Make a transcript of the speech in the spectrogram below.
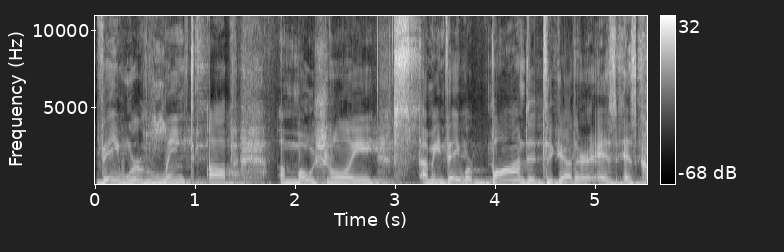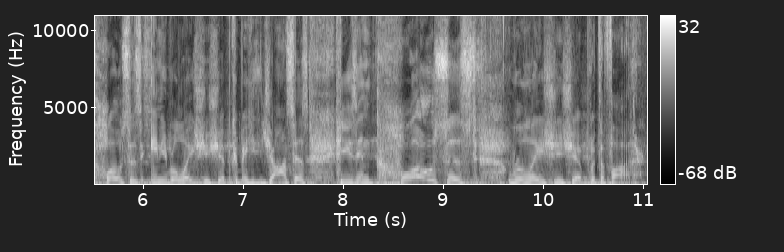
They were linked up emotionally. I mean, they were bonded together as, as close as any relationship could be. John says he's in closest relationship with the Father.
